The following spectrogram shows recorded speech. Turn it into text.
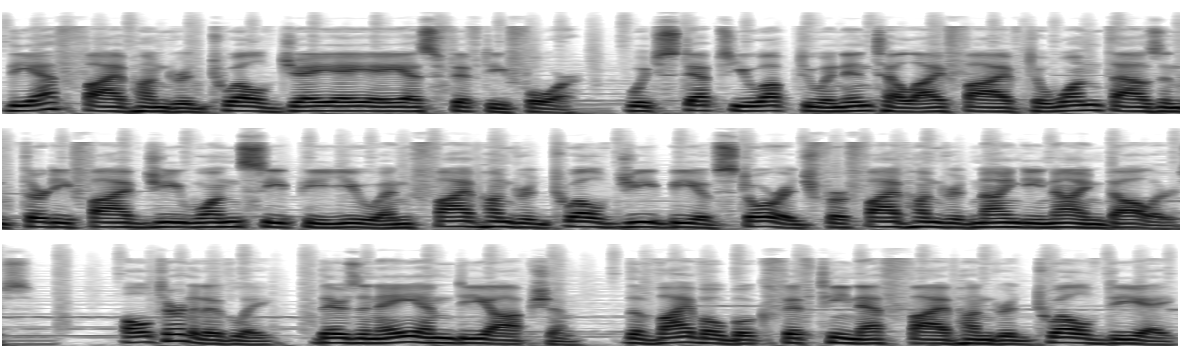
the F512JAAS54, which steps you up to an Intel i5 to 1035G1 CPU and 512GB of storage for $599. Alternatively, there's an AMD option, the VivoBook 15 F512DA,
